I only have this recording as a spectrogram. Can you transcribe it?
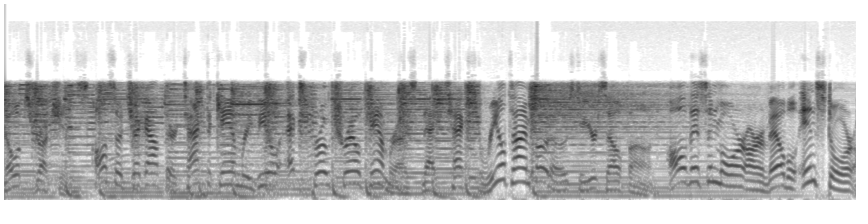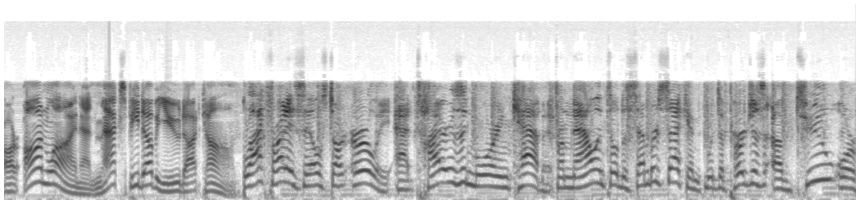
no obstructions. Also, check out their Tactacam Reveal X Pro trail cameras that text real time photos to your cell phone. All this and more are available in store or online at mackspw.com. Black Friday sales start early at Tires and More in Cabot from now until December 2nd with the purchase of two or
